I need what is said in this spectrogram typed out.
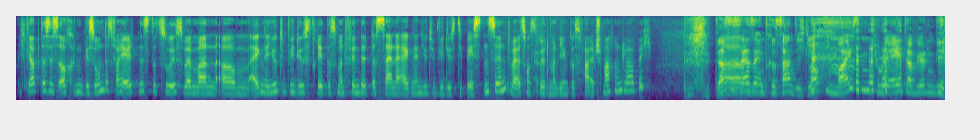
ich glaube, dass es auch ein gesundes Verhältnis dazu ist, wenn man ähm, eigene YouTube-Videos dreht, dass man findet, dass seine eigenen YouTube-Videos die besten sind, weil sonst würde man irgendwas falsch machen, glaube ich. Das ist sehr, Ähm. sehr interessant. Ich glaube, die meisten Creator würden dir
